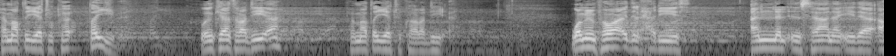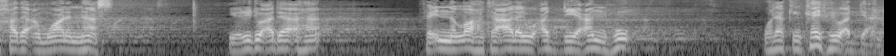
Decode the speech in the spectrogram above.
فمطيتك طيبة. وإن كانت رديئة فمطيتك رديئة. ومن فوائد الحديث أن الإنسان إذا أخذ أموال الناس يريد أداءها فإن الله تعالى يؤدي عنه ولكن كيف يؤدي عنه؟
